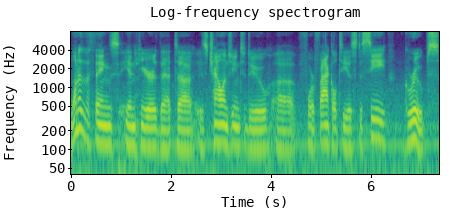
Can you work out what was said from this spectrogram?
one of the things in here that uh, is challenging to do uh, for faculty is to see groups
